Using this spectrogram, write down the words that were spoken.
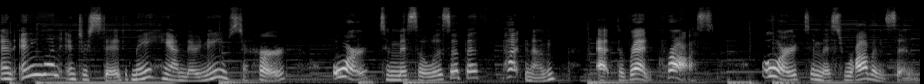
and anyone interested may hand their names to her or to Miss Elizabeth Putnam at the Red Cross or to Miss Robinson,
